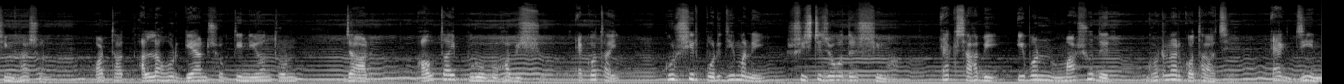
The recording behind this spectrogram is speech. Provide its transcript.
সিংহাসন, অর্থাৎ আল্লাহর জ্ঞান, শক্তি, নিয়ন্ত্রণ, যার আওতায় পুরো মহাবিশ্ব। একথাই, কুরসির পরিধি মানেই সৃষ্টি জগতের সীমা। এক সাহাবি ইবন মাসুদের ঘটনার কথা আছে। এক জিন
